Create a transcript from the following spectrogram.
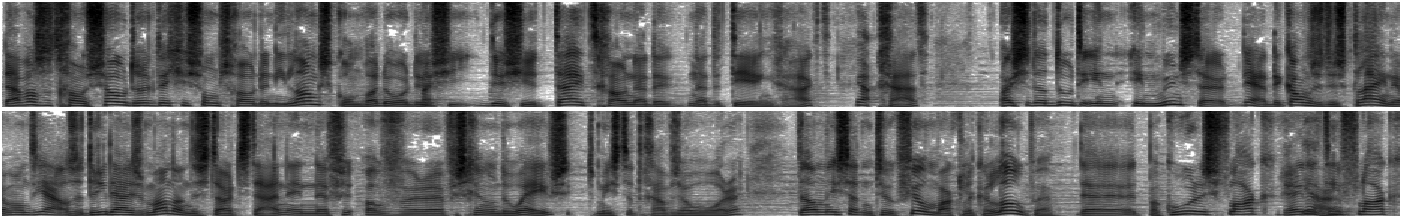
Daar was het gewoon zo druk dat je soms gewoon er niet langs kon. Waardoor dus, je, dus je tijd gewoon naar de, naar de tering gaat. Ja. gaat. Als je dat doet in, in Münster, ja, de kans is dus kleiner. Want ja, als er 3000 man aan de start staan en eh, over eh, verschillende waves, tenminste, dat gaan we zo horen, dan is dat natuurlijk veel makkelijker lopen. De, het parcours is vlak, relatief Ja. vlak.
